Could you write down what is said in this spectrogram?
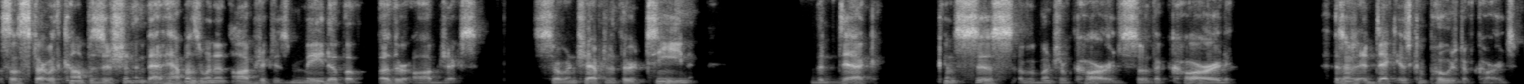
So let's start with composition. And that happens when an object is made up of other objects. So in chapter 13, the deck consists of a bunch of cards. So the card, essentially, a deck is composed of cards.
